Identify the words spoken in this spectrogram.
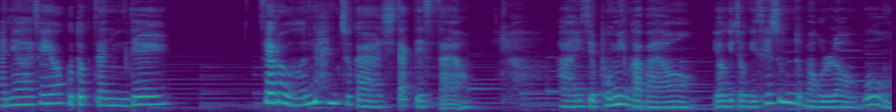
안녕하세요 구독자님들. 새로운 한 주가 시작됐어요. 아 이제 봄인가 봐요. 여기저기 새순도 막 올라오고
